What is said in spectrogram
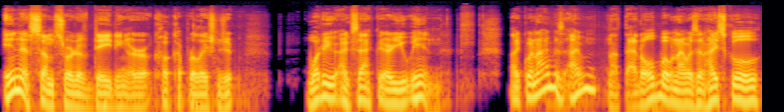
in a, some sort of dating or hookup relationship, what are you exactly are you in? Like when I was, I'm not that old, but when I was in high school,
